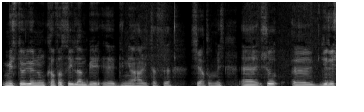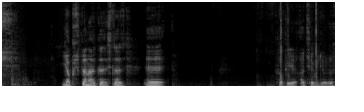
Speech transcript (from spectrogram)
Mysterio'nun kafasıyla bir e, dünya haritası şey yapılmış. E, şu e, giriş yapışkan arkadaşlar. E, kapıyı açabiliyoruz.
